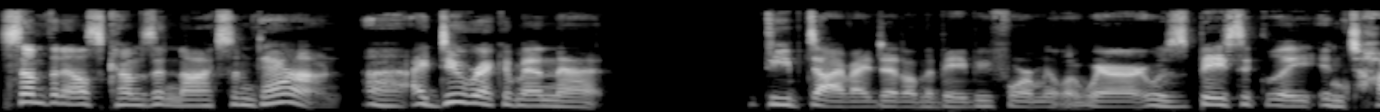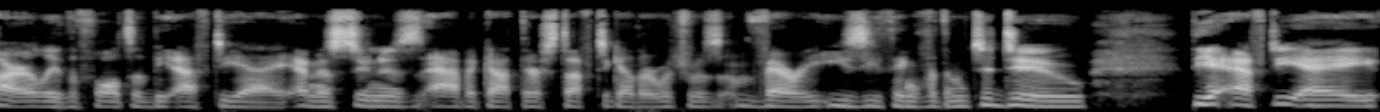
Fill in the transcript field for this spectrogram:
something else comes and knocks them down. Uh, I do recommend that deep dive I did on the baby formula, where it was basically entirely the fault of the FDA. And as soon as Abbott got their stuff together, which was a very easy thing for them to do, the FDA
